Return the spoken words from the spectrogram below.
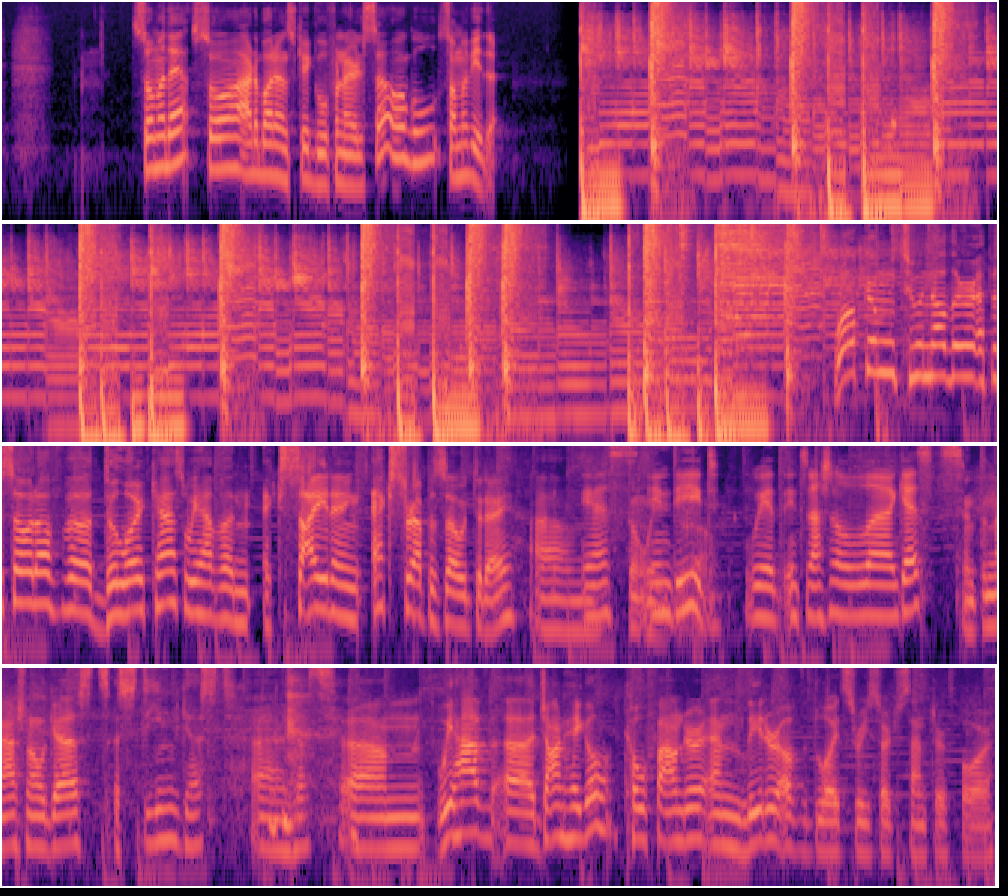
Så med det så er det bare å ønske god fornøyelse og god sommer videre. Welcome to another episode of uh, Deloitte Cast. We have an exciting extra episode today. Um, yes, we, indeed, uh, with international uh, guests. International guests, esteemed guests. Uh, yes. Um, we have uh, John Hagel, co-founder and leader of Deloitte's Research Center for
